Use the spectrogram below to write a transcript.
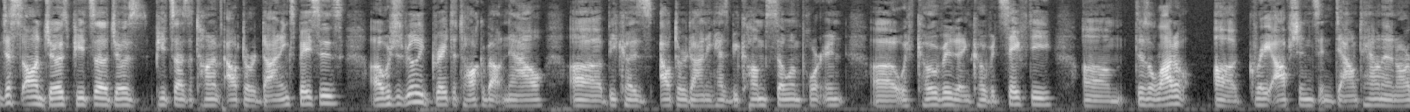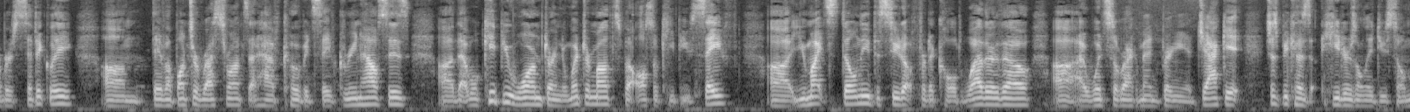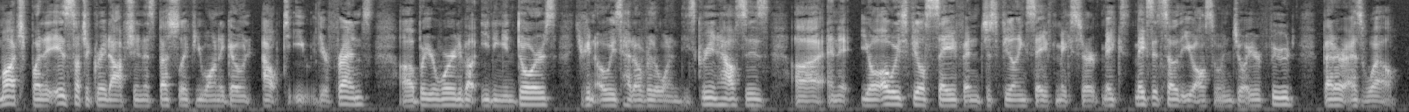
Just on Joe's Pizza, Joe's Pizza has a ton of outdoor dining spaces, uh, which is really great to talk about now uh, because outdoor dining has become so important uh, with COVID and COVID safety. Um, there's a lot of uh, great options in downtown Ann Arbor specifically. Um, they have a bunch of restaurants that have COVID safe greenhouses uh, that will keep you warm during the winter months but also keep you safe. Uh, you might still need to suit up for the cold weather, though. Uh, I would still recommend bringing a jacket just because heaters only do so much, but it is such a great option, especially if you want to go out to eat with your friends, uh, but you're worried about eating indoors. You can always head over to one of these greenhouses, uh, and it, you'll always feel safe, and just feeling safe makes, sure, makes, makes it so that you also enjoy your food better as well.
